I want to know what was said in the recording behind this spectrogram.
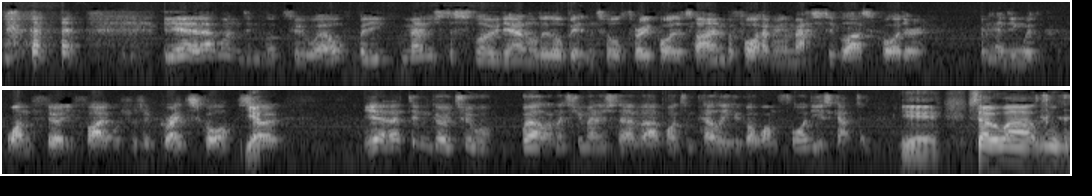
yeah, that one didn't look too well, but he managed to slow down a little bit until three quarter time before having a massive last quarter and ending with 135, which was a great score. Yep. So, yeah, that didn't go too well, unless you managed to have uh, Bontempelli, who got 140 as captain. Yeah. So uh, we'll,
